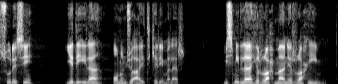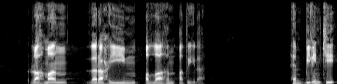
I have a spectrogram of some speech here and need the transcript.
Suresi 7 ila 10. ayet-i kerimeler. Bismillahirrahmanirrahim. Rahman ve Rahim Allah'ın adıyla. Hem bilin ki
